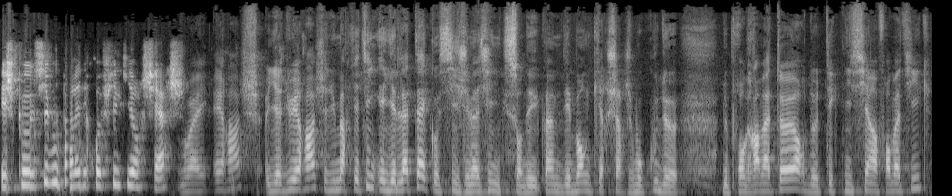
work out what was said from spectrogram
Et je peux aussi vous parler des profils qui recherchent. Ouais, RH, il y a du RH, il y a du marketing et il y a de la tech aussi, j'imagine, qui sont des, quand même des banques qui recherchent beaucoup de, programmateurs, de techniciens informatiques.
